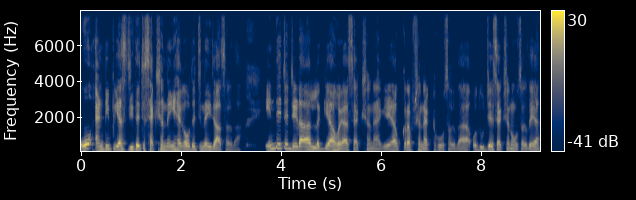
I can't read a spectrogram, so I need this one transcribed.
ਉਹ ਐਨਡੀਪੀਐਸ ਜਿਹਦੇ ਚ ਸੈਕਸ਼ਨ ਨਹੀਂ ਹੈਗਾ ਉਹਦੇ ਚ ਨਹੀਂ ਜਾ ਸਕਦਾ। ਇਹਦੇ ਚ ਜਿਹੜਾ ਲੱਗਿਆ ਹੋਇਆ ਸੈਕਸ਼ਨ ਹੈਗੇ ਆ ਉਹ ਕਰਪਸ਼ਨ ਐਕਟ ਹੋ ਸਕਦਾ ਉਹ ਦੂਜੇ ਸੈਕਸ਼ਨ ਹੋ ਸਕਦੇ ਆ।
